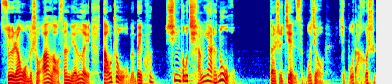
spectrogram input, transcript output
虽然我们受安老三连累，导致我们被困，心头强压着怒火，但是见死不救也不大合适。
